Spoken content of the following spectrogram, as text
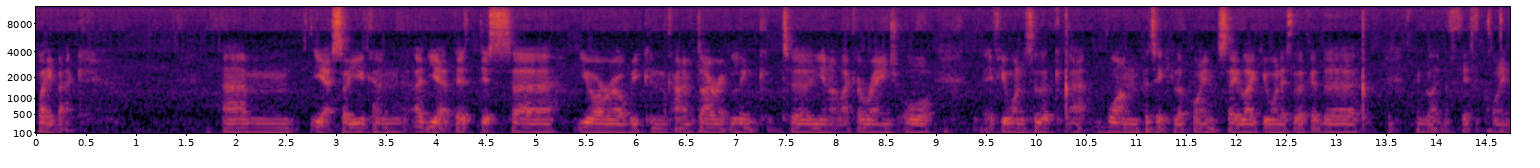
playback. Um, yeah, so you can, uh, yeah, th this URL uh, we can kind of direct link to, you know, like a range or if you wanted to look at one particular point, say like you wanted to look at the, maybe like the fifth point,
